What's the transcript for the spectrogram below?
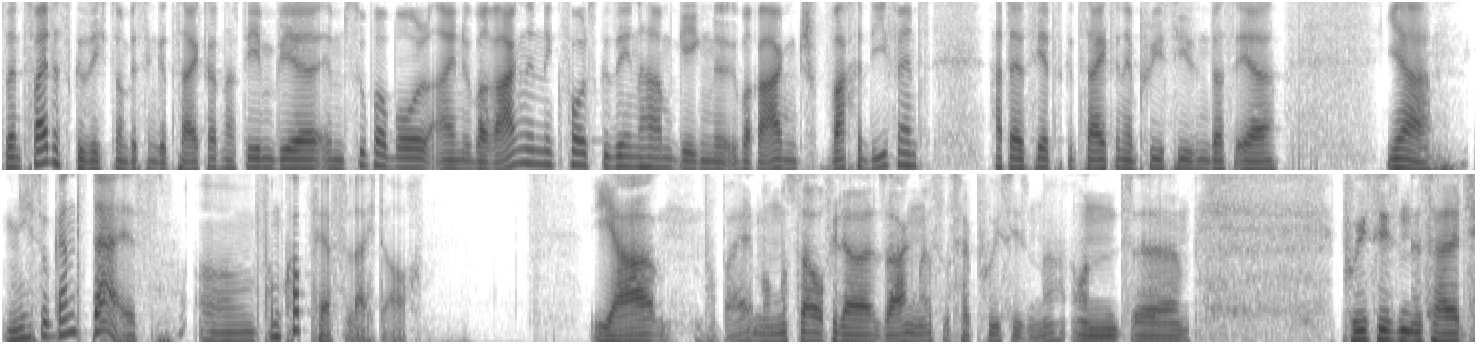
sein zweites Gesicht so ein bisschen gezeigt hat, nachdem wir im Super Bowl einen überragenden Nick Foles gesehen haben gegen eine überragend schwache Defense, hat er es jetzt gezeigt in der Preseason, dass er ja nicht so ganz da ist. Ähm, vom Kopf her vielleicht auch. Ja, wobei man muss da auch wieder sagen, ne, es ist halt Preseason, ne? Und äh, Preseason ist halt,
